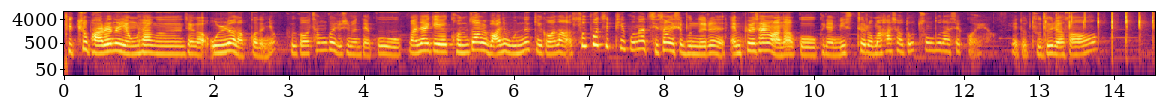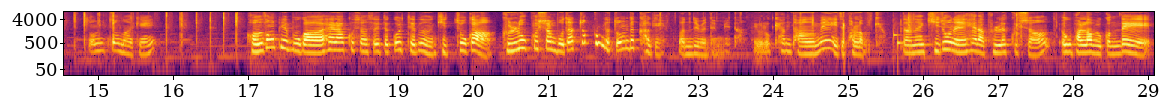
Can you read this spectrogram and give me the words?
기초 바르는 영상은 제가 올려놨거든요. 그거 참고해 주시면 되고 만약에 건조함을 많이 못 느끼거나 수부지 피부나 지성이신 분들은 앰플 사용 안 하고 그냥 미스트로만 하셔도 충분하실 거예요. 얘도 두드려서 쫀쫀하게 건성 피부가 헤라 쿠션 쓸 때 꿀팁은 기초가 글로 쿠션보다 조금 더 쫀득하게 만들면 됩니다. 이렇게 한 다음에 이제 발라볼게요. 일단은 기존의 헤라 블랙 쿠션 이거 발라볼 건데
